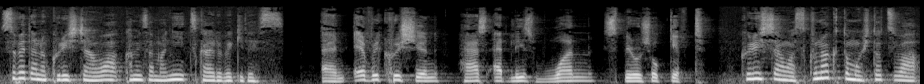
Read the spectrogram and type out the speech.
すべてのクリスチャンは神様に仕えるべきです。And every Christian has at least one spiritual gift. クリスチャンは少なくとも一つは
